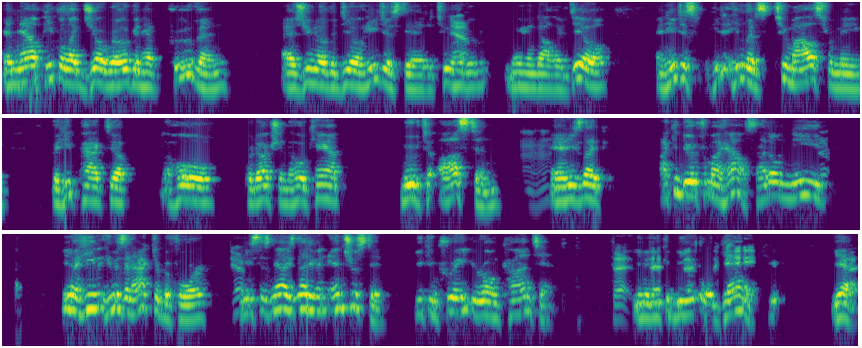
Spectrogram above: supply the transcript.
and now people like Joe Rogan have proven, as you know, the deal he just did, a two hundred million dollar deal, and he just he, he lives two miles from me, but he packed up the whole production, the whole camp, moved to Austin, hmm and he's like, I can do it from my house. I don't need, you know, he, he was an actor before. Yeah. And he says now he's not even interested. You can create your own content. That, You know, you that- can be organic. Yeah.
